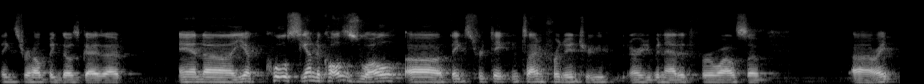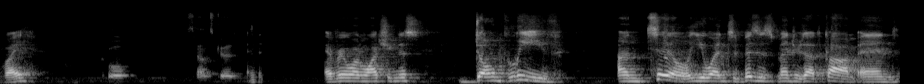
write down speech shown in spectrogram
thanks for helping those guys out. And uh, yeah, cool. See you on the calls as well. Uh, thanks for taking time for the interview. Already been at it for a while. So, uh, all right, bye. Cool. Sounds good. And everyone watching this, don't leave until you went to businessmentor.com and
